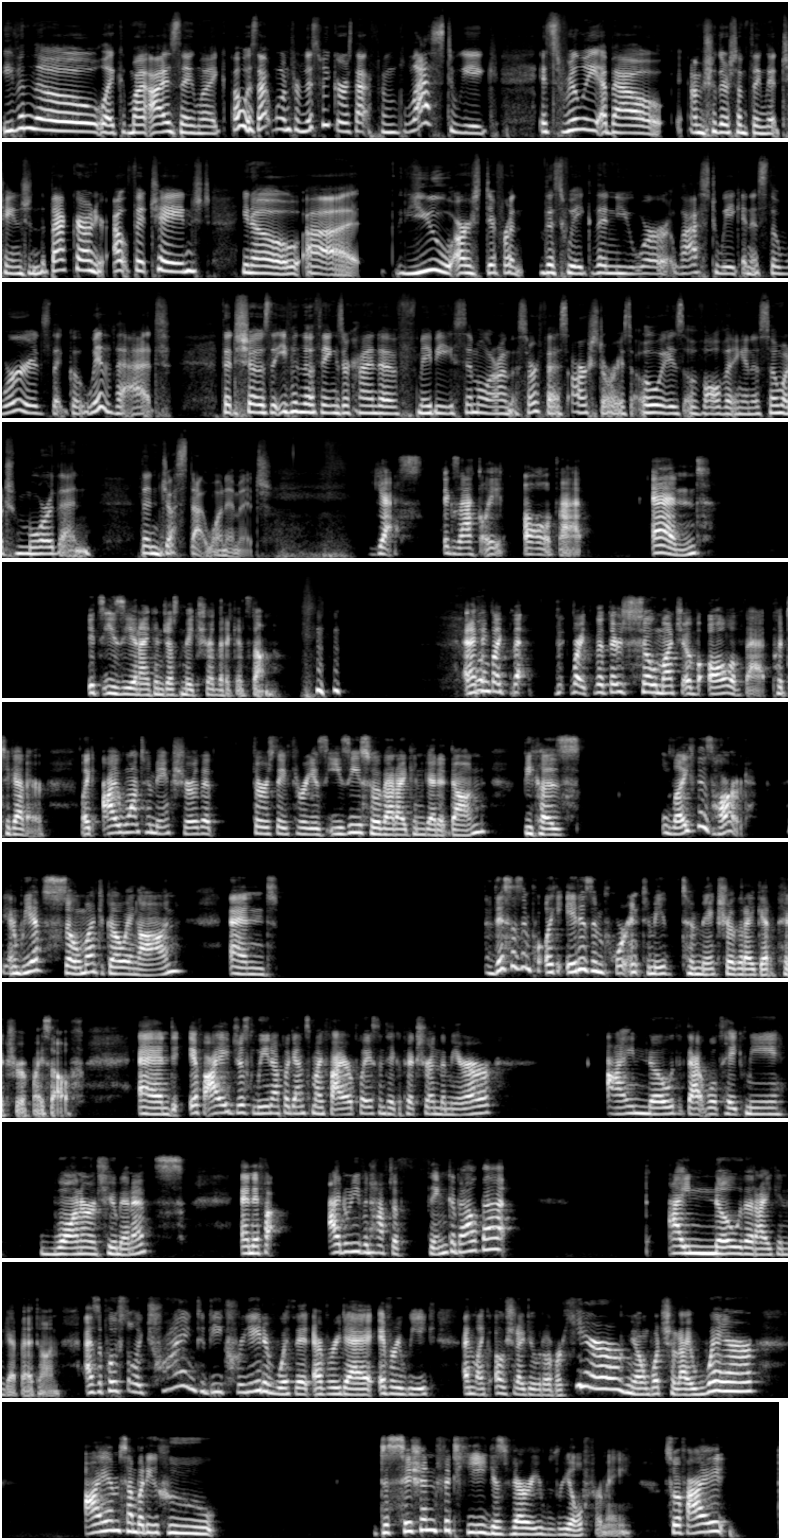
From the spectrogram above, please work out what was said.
even though like my eyes saying like oh is that one from this week or is that from last week? It's really about i'm sure there's something that changed in the background your outfit changed you know uh you are different this week than you were last week and it's the words that go with that that shows that even though things are kind of maybe similar on the surface our story is always evolving and is so much more than than just that one image. Yes exactly all of that and it's easy and I can just make sure that it gets done. and I well, think like that right that there's so much of all of that put together. Like I want to make sure that Thursday 3 is easy so that I can get it done because life is hard. Yeah. And we have so much going on and this is important like it is important to me to make sure that I get a picture of myself. And if I just lean up against my fireplace and take a picture in the mirror, I know that that will take me one or two minutes. And if I, I don't even have to think about that, I know that I can get that done. As opposed to like trying to be creative with it every day, every week, and like, oh, should I do it over here? You know, what should I wear? I am somebody who decision fatigue is very real for me. So if I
